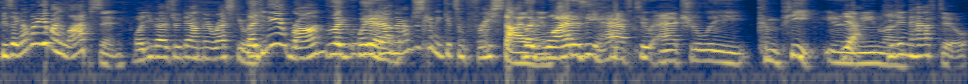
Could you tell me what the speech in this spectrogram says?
he's like, I'm gonna get my laps in while you guys are down there rescuing. Like- Can you get Ron? like, while you're down there, I'm just gonna get some freestyle. Like, in. why does he have to actually compete? You know Yeah, what I mean? Like, he didn't have to.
